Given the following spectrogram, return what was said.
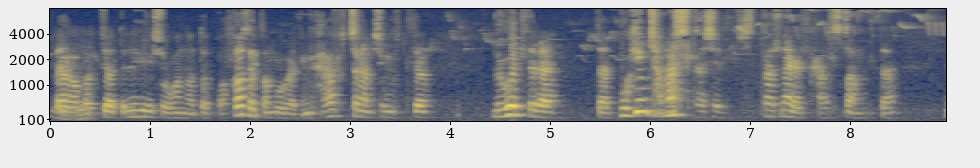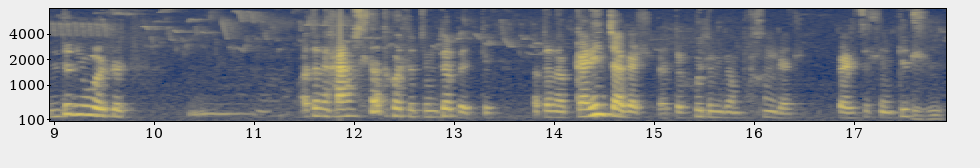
байгаа болж одоо нэг нэг шууган одоо болохоос замгүй гэдэг ингээд харуулж байгаа юм шиг мөртлөө нөгөө талаараа за бүх юм чамаас шалтгаалж шалтгаална гэж харуулж байгаа юм л да. Энд дээр юу вэ гэхээр одоо нэг харамсалтай тохиолдол зөндөө байдаг. Одоо нэг Гаринжа гэж байдаг хөлөмгөн бурхан гэж баригдсан гэдэл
